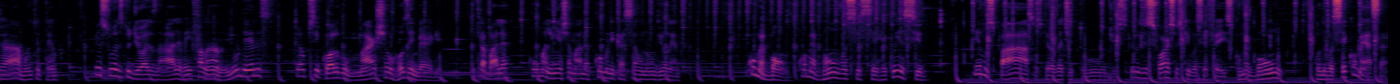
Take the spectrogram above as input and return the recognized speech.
já há muito tempo. Pessoas estudiosas na área vêm falando, e um deles é o psicólogo Marshall Rosenberg, que trabalha com uma linha chamada comunicação não violenta. Como é bom, como é bom você ser reconhecido pelos passos, pelas atitudes, pelos esforços que você fez. Como é bom quando você começa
